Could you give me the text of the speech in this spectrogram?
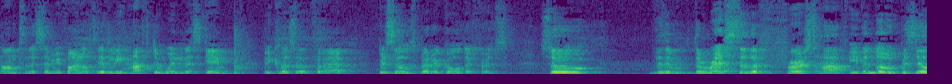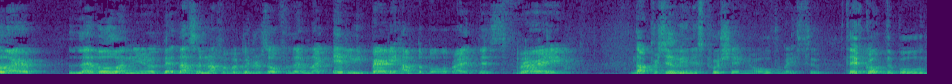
onto the semi-finals. Italy have to win this game because of uh, Brazil's better goal difference. So the the rest of the first half, even though Brazil are level, and you know th- that's enough of a good result for them. Like Italy barely have the ball, right? It's very No, Brazilian is pushing all the way through. They've got the ball,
